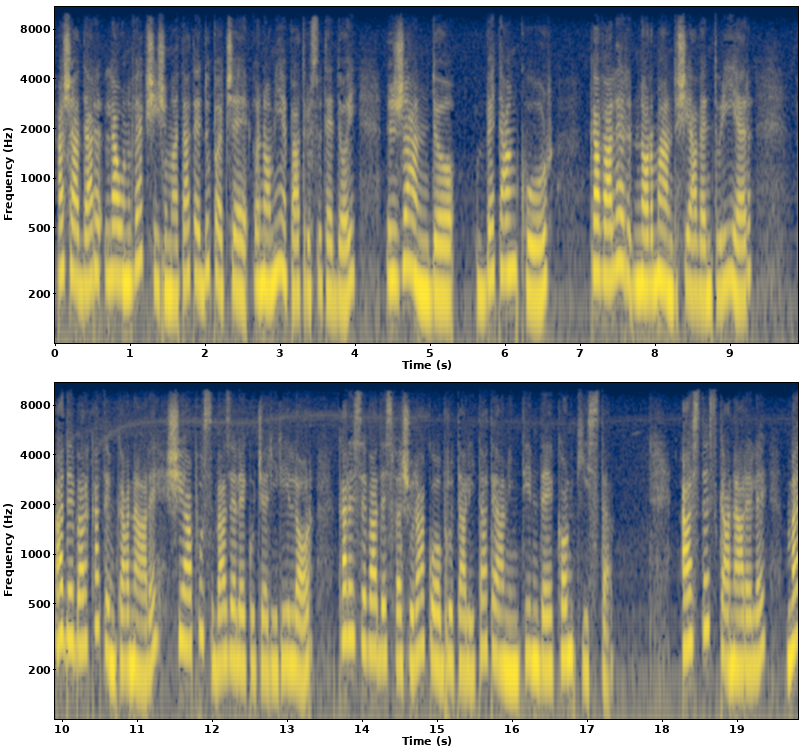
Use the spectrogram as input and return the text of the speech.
așadar la un veac și jumătate după ce, în 1402, Jean de Betancourt, cavaler normand și aventurier, a debarcat în Canare și a pus bazele cuceririi lor, care se va desfășura cu o brutalitate amintind de conchistă. Astăzi, Canarele, mai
